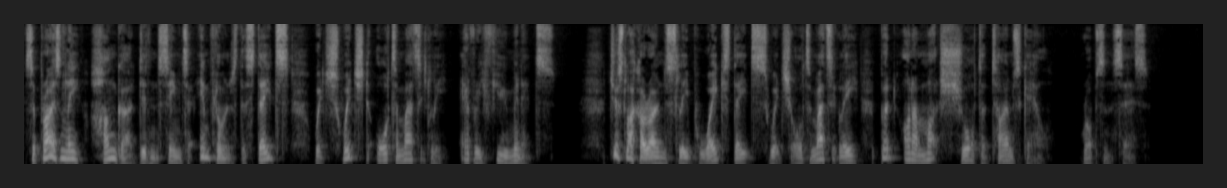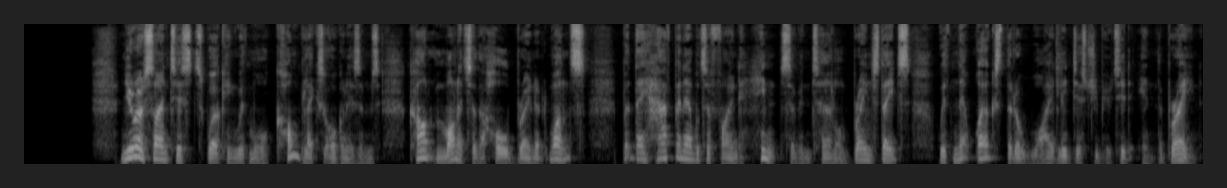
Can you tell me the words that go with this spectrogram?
Surprisingly, hunger didn't seem to influence the states, which switched automatically every few minutes. Just like our own sleep wake states switch automatically, but on a much shorter timescale, Robson says. Neuroscientists working with more complex organisms can't monitor the whole brain at once, but they have been able to find hints of internal brain states with networks that are widely distributed in the brain.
